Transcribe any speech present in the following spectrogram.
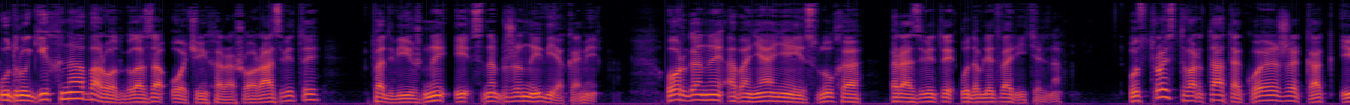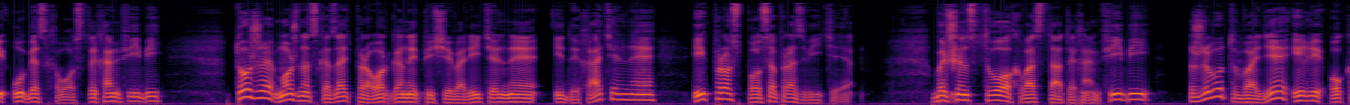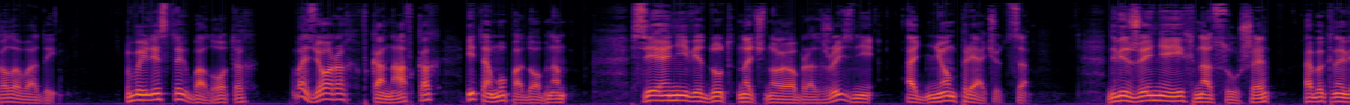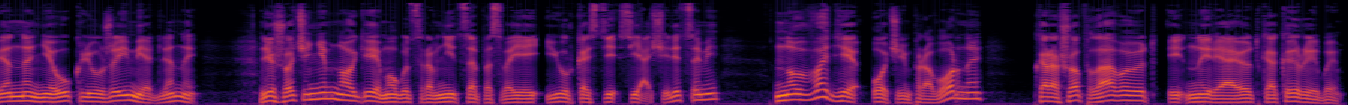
У других, наоборот, глаза очень хорошо развиты, подвижны и снабжены веками. Органы обоняния и слуха развиты удовлетворительно. Устройство рта такое же, как и у бесхвостых амфибий. Тоже можно сказать про органы пищеварительные и дыхательные и про способ развития. Большинство хвостатых амфибий живут в воде или около воды. В илистых болотах, в озерах, в канавках и тому подобном. Все они ведут ночной образ жизни, а днем прячутся. Движения их на суше обыкновенно неуклюжи и медленны. Лишь очень немногие могут сравниться по своей юркости с ящерицами, но в воде очень проворны, хорошо плавают и ныряют, как и рыбы.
